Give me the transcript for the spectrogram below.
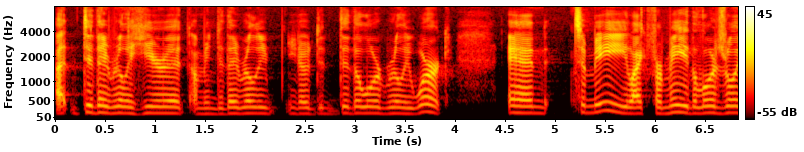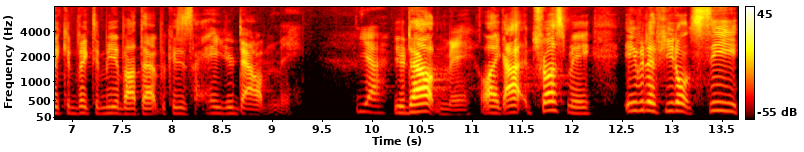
Uh, did they really hear it? I mean, did they really, you know, did, did the Lord really work? And to me, like for me, the Lord's really convicted me about that because He's like, hey, you're doubting me Yeah. you're doubting me. Like I trust me, even if you don't see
